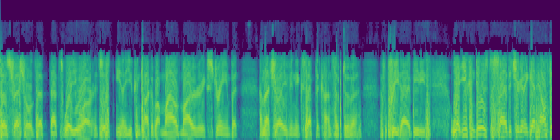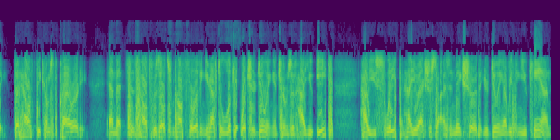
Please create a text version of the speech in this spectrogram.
those thresholds, that that's where you are. It's just you know you can talk about mild, moderate, or extreme, but I'm not sure I even accept the concept of a of pre-diabetes. What you can do is decide that you're going to get healthy. That health becomes the priority, and that since health results from healthful living, you have to look at what you're doing in terms of how you eat, how you sleep and how you exercise and make sure that you're doing everything you can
